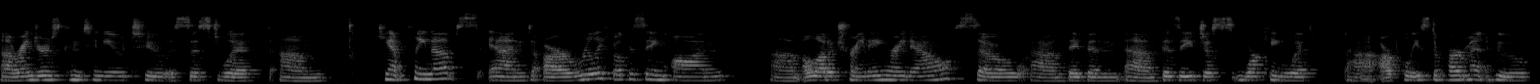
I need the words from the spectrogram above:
Uh, Rangers continue to assist with um, camp cleanups and are really focusing on um, a lot of training right now. So um, they've been um, busy just working with uh, our police department who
